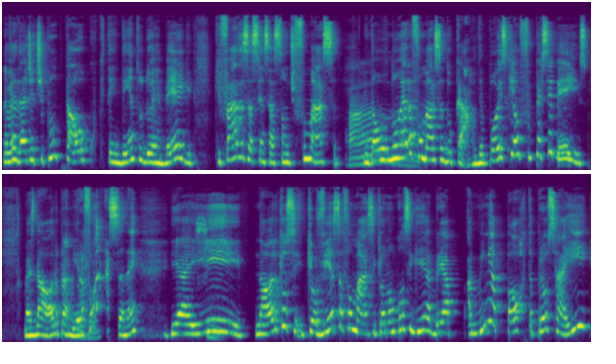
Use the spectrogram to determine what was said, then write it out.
Na verdade, é tipo um talco que tem dentro do airbag que faz essa sensação de fumaça. Ah. Então, não era fumaça do carro. Depois que eu fui perceber isso. Mas na hora, pra mim, era fumaça, né? E aí, Sim. na hora que eu, que eu vi essa fumaça e que eu não conseguia abrir a, a minha porta pra eu sair,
